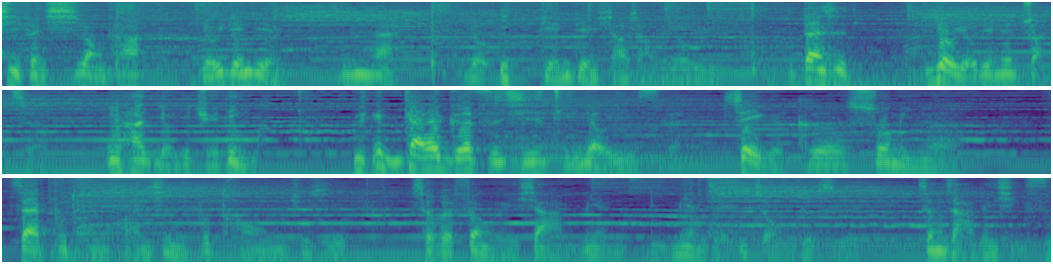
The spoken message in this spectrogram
气氛希望它有一点点阴暗，有一点点小小的忧郁，但是又有一点点转折，因为它有一个决定嘛。你看那歌词其实挺有意思的。这个歌说明了，在不同环境、不同就是社会氛围下面里面的一种就是挣扎跟醒思。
